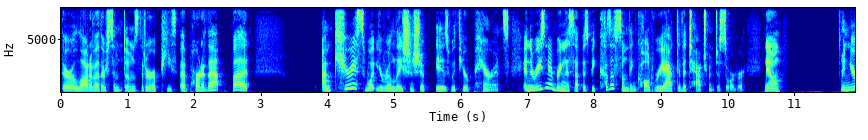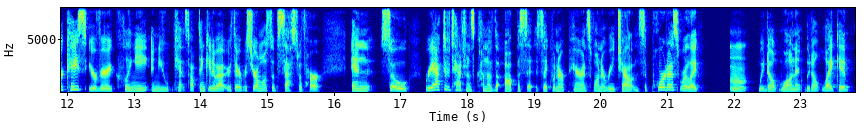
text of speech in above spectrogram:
There are a lot of other symptoms that are a piece a part of that, but I'm curious what your relationship is with your parents. And the reason I bring this up is because of something called reactive attachment disorder. Now, in your case, you're very clingy and you can't stop thinking about your therapist. You're almost obsessed with her. And so reactive attachment is kind of the opposite. It's like when our parents want to reach out and support us, we're like, mm, we don't want it. We don't like it.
